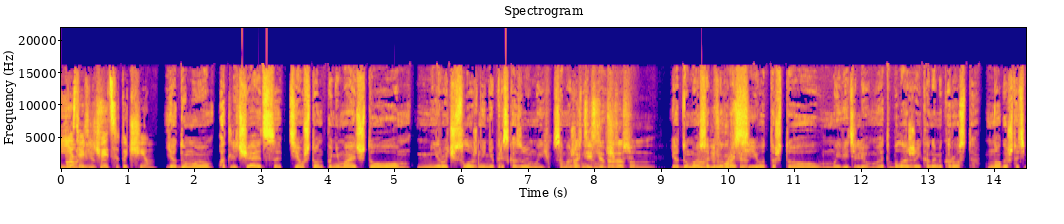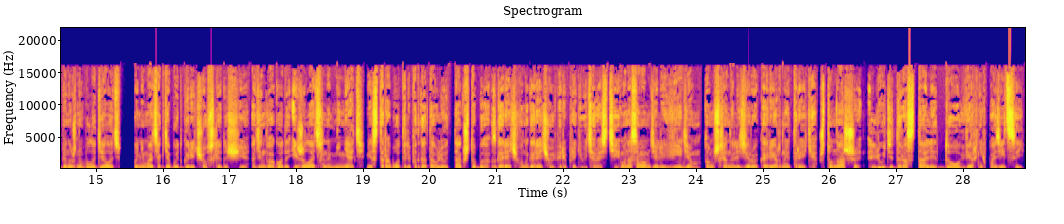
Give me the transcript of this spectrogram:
если управленец. отличается, то чем? Я думаю, отличается тем, что он понимает, что мир очень сложный и непредсказуемый. Сама А жизнь 10 этому лет назад он Я думаю, был не особенно в в? России, вот то, что мы видели, это была же экономика роста. Много что тебе нужно было делать, понимать, а где будет горячо в следующие 1-2 года, и желательно менять место работы или подготавливать так, чтобы с горячего на горячего перепрыгивать и расти. Мы на самом деле видим, в том числе анализируя карьерные треки, что наши люди дорастали до верхних позиций,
